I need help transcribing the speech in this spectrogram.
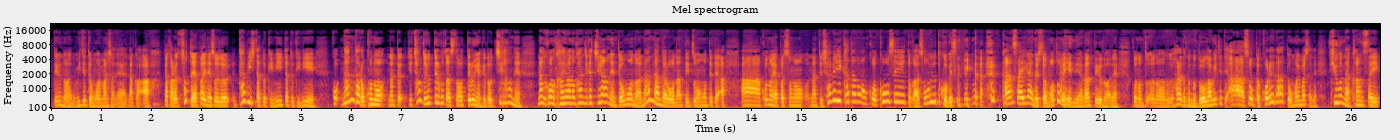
っていうのは、見てて思いましたね。なんか、あ、だからちょっとやっぱりね、そういう旅した時に、行った時に、こう、なんだろう、この、なんか、ちゃんと言ってることは伝わってるんやけど、違うねん。なんかこの会話の感じが違うねんって思うのは何なんだろうなっていつも思ってて、あ、あこのやっぱその、なんていう、喋り方のこう構成とか、そういうとこ別にみんな、関西以外の人は求めへんねやなっていうのはね、この、あの、原田くんの動画見てて、ああ、そうか、これだって思いましたね。急な関西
